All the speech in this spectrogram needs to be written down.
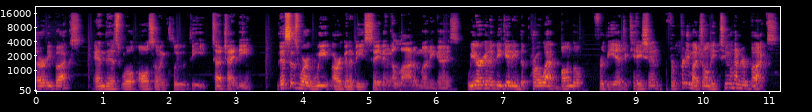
30 bucks, and this will also include the Touch ID. This is where we are going to be saving a lot of money, guys. We are going to be getting the Pro App bundle for the education for pretty much only 200 bucks.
